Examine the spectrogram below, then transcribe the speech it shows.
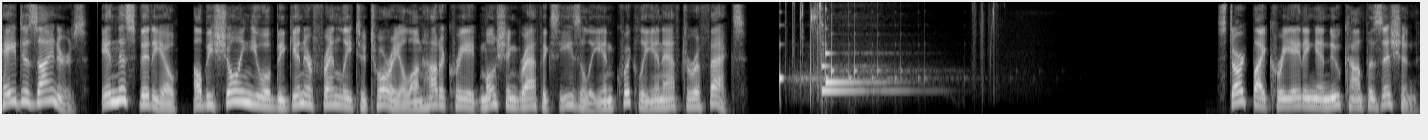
Hey designers! In this video, I'll be showing you a beginner-friendly tutorial on how to create motion graphics easily and quickly in After Effects. Start by creating a new composition.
